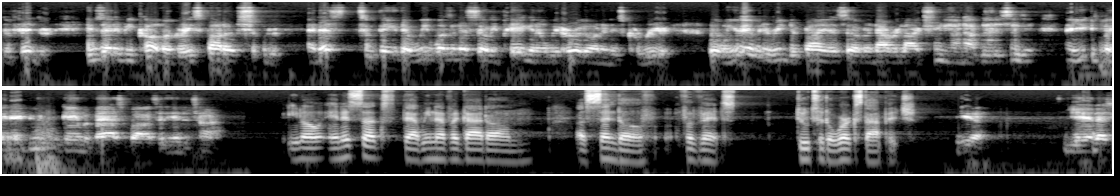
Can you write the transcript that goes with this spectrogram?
defender. He was able to become a great spot up shooter. And that's two things that we wasn't necessarily pegging him with early on in his career. But when you're able to redefine yourself and not rely truly on athleticism, then you can play that beautiful game of basketball to the end of time. You know, and it sucks that we never got um a send off for Vince due to the work stoppage. Yeah, yeah, that's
